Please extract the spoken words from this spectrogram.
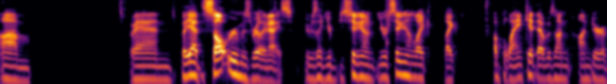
Um. And but yeah, the salt room was really nice. It was like you're sitting on you were sitting on like like a blanket that was on under a,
